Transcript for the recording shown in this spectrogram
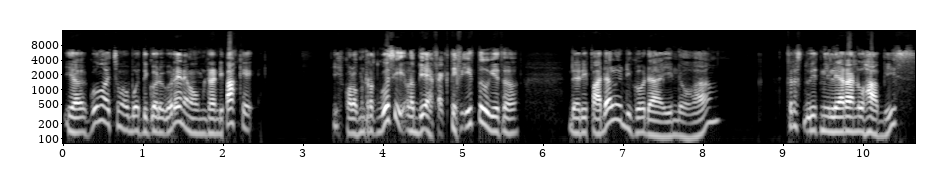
Ya gue nggak cuma buat digoda-godain emang beneran dipakai. Ih kalau menurut gue sih lebih efektif itu gitu. Daripada lu digodain doang terus duit miliaran lu habis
